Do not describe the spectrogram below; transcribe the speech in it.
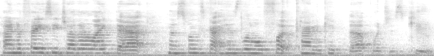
kind of face each other like that. This one's got his little foot kind of kicked up, which is cute.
